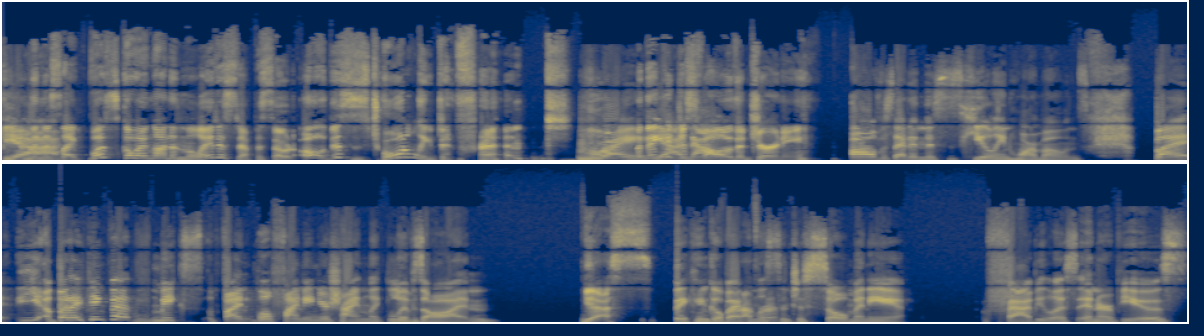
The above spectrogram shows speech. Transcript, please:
yeah. And then it's like, what's going on in the latest episode? Oh, this is totally different. right. But they yeah. can just now, follow the journey. All of a sudden this is healing hormones. But yeah, but I think that makes find well, Finding Your Shine like lives on. Yes. They can go back and listen to so many fabulous interviews.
